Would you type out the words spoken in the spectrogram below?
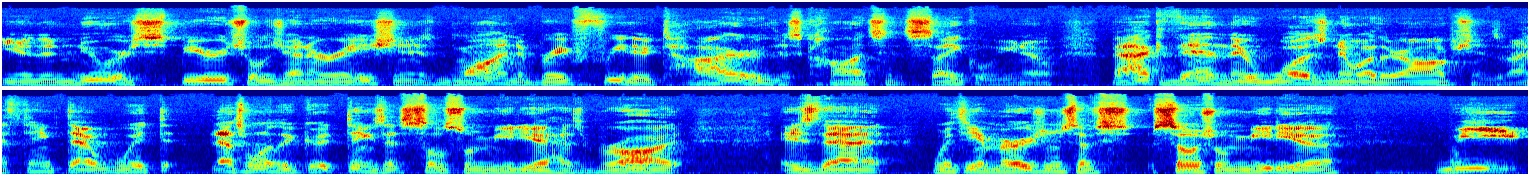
you know the newer spiritual generation is wanting to break free. They're tired of this constant cycle. You know, back then there was no other options, and I think that with that's one of the good things that social media has brought is that with the emergence of social media, we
